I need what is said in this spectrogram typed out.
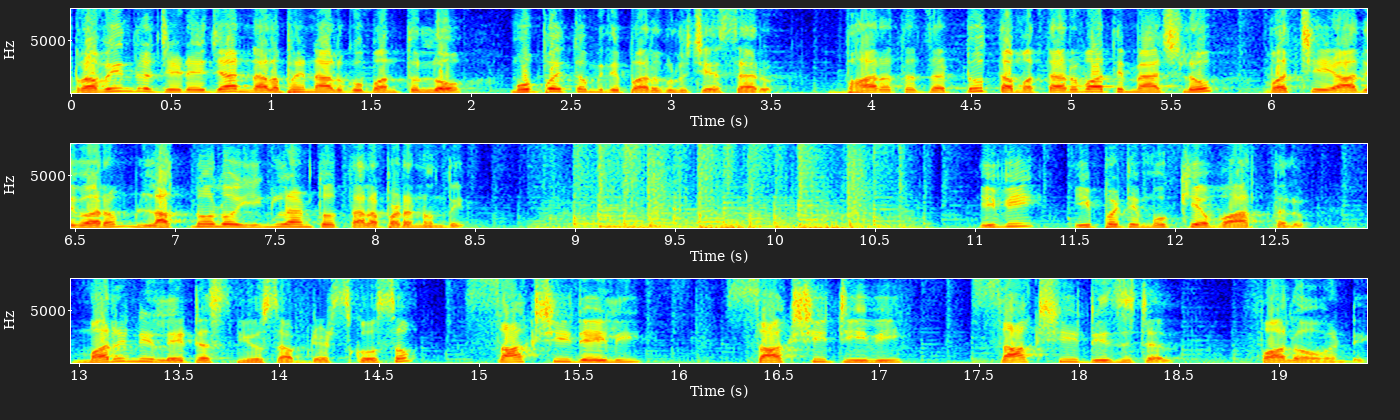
రవీంద్ర జడేజా నలభై నాలుగు బంతుల్లో ముప్పై తొమ్మిది పరుగులు చేశారు. భారత జట్టు తమ తర్వాతి మ్యాచ్లో వచ్చే ఆదివారం లక్నోలో ఇంగ్లాండ్తో తలపడనుంది. ఇవి ఇప్పటి ముఖ్య వార్తలు. మరిన్ని లేటెస్ట్ న్యూస్ అప్డేట్స్ కోసం Sakshi daily Sakshi TV Sakshi digital follow అవ్వండి.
